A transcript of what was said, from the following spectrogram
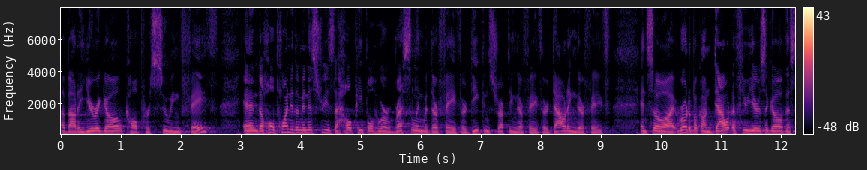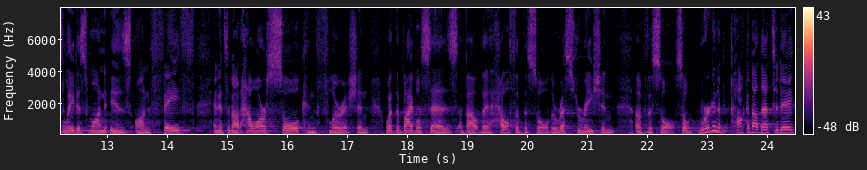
about a year ago called Pursuing Faith. And the whole point of the ministry is to help people who are wrestling with their faith or deconstructing their faith or doubting their faith. And so I wrote a book on doubt a few years ago. This latest one is on faith, and it's about how our soul can flourish and what the Bible says about the health of the soul, the restoration of the soul. So we're going to talk about that today.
